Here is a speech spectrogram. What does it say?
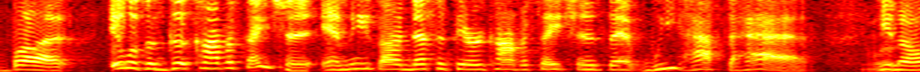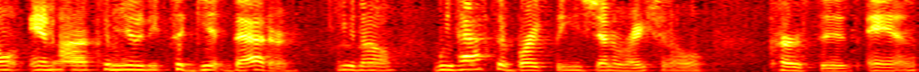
but it was a good conversation, and these are necessary conversations that we have to have. You know, in our community to get better. You know, we have to break these generational curses, and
